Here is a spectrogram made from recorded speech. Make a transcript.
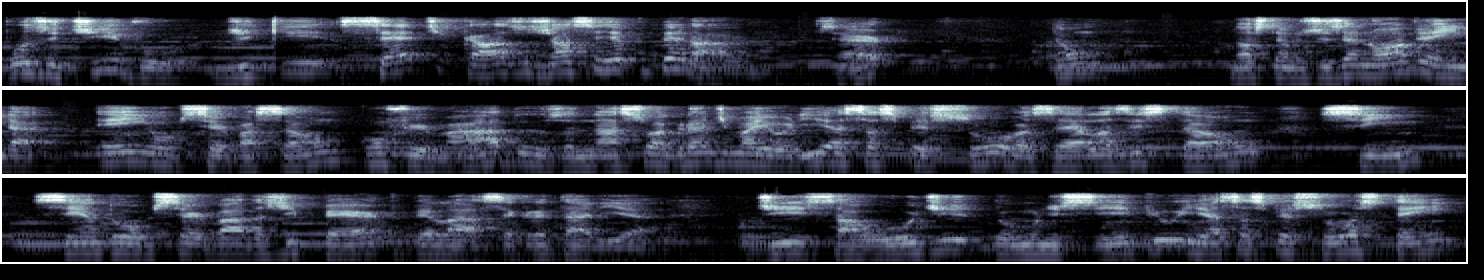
positivo de que sete casos já se recuperaram, certo? Então nós temos 19 ainda em observação confirmados. Na sua grande maioria essas pessoas elas estão sim sendo observadas de perto pela secretaria de saúde do município e essas pessoas têm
